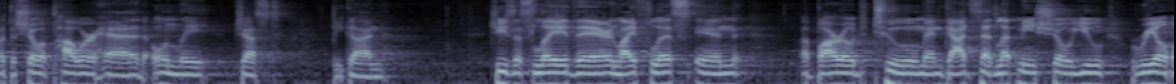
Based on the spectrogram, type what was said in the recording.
But the show of power had only just begun. Jesus lay there lifeless in a borrowed tomb, and God said, Let me show you real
